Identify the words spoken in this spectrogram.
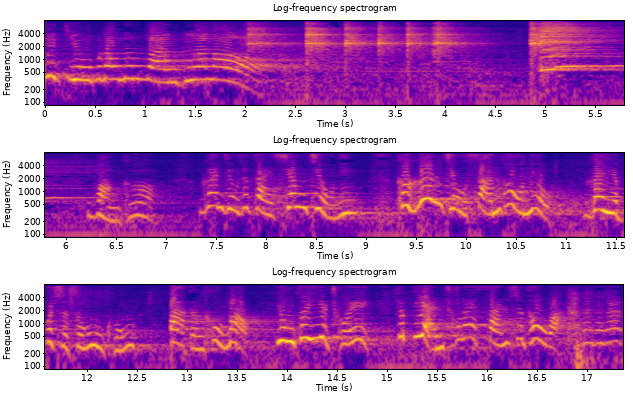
也救不了恁万哥了。王哥，俺就是再想救你，可俺就三头牛，俺也不是孙悟空，八根猴毛用嘴一吹，这变出来三十头啊！看看看看，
